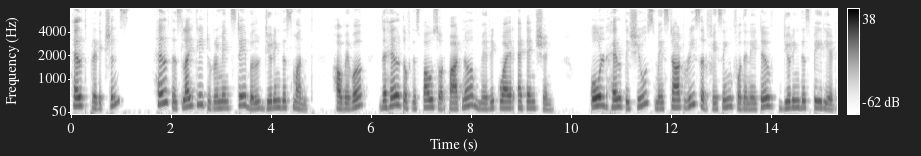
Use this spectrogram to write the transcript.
Health predictions Health is likely to remain stable during this month. However, the health of the spouse or partner may require attention. Old health issues may start resurfacing for the native during this period.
